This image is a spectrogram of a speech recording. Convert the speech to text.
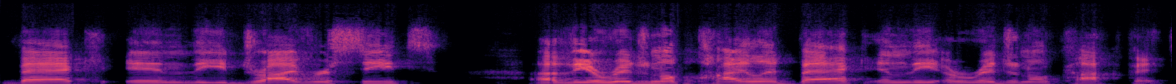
back in the driver's seat, uh, the original pilot back in the original cockpit.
